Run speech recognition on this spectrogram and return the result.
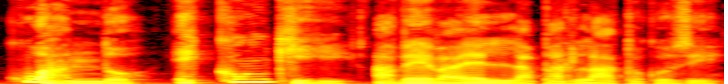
Quando e con chi aveva ella parlato così?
